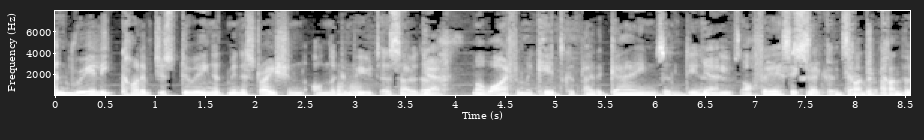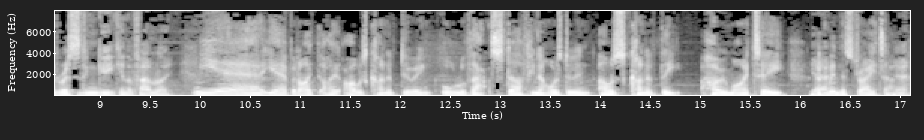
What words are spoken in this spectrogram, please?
and really kind of just doing administration on the computer so that Mm-hmm. Yeah. my wife and my kids could play the games and, you know, Yeah. use Office, etc. you're kind of kind of the resident geek in the family. Yeah, yeah, but I, I, I was kind of doing all of that stuff. You know, I was doing, I was kind of the home IT Yeah. administrator. Yeah.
